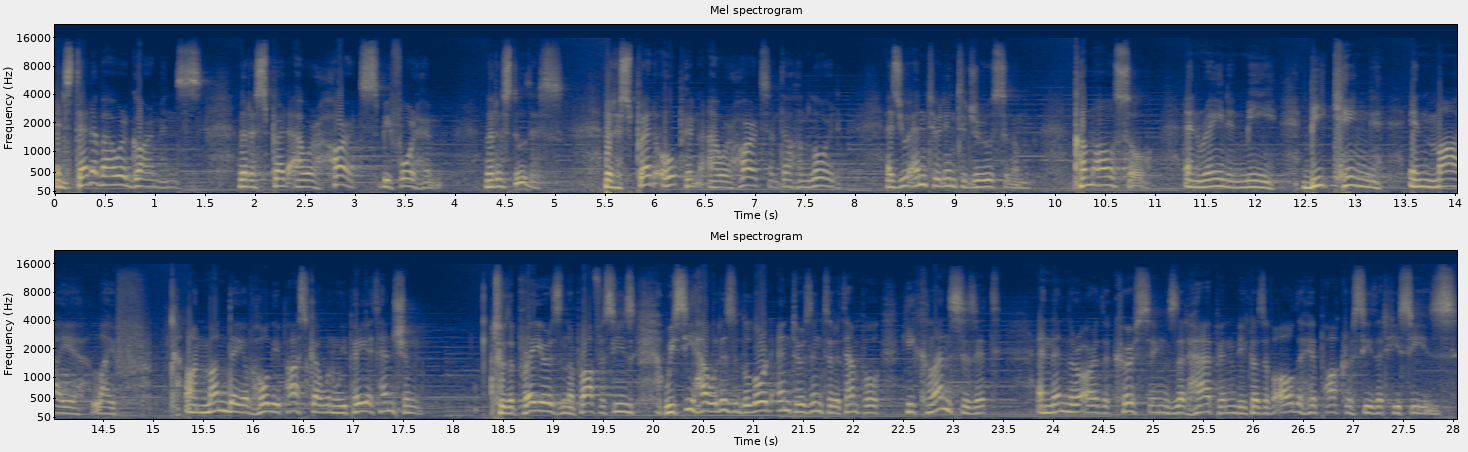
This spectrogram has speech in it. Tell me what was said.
Instead of our garments, let us spread our hearts before him. Let us do this. Let us spread open our hearts and tell him, Lord, as you entered into Jerusalem, come also and reign in me. Be king in my life. On Monday of Holy Pascha, when we pay attention to the prayers and the prophecies, we see how it is that the Lord enters into the temple, He cleanses it, and then there are the cursings that happen because of all the hypocrisy that He sees.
